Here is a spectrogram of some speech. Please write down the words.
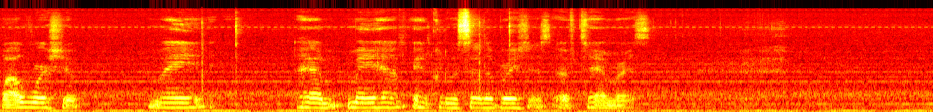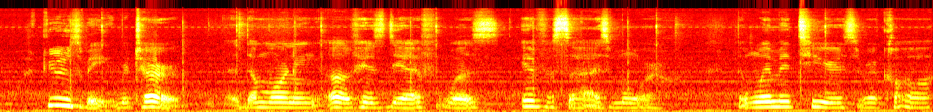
while worship may have may have include celebrations of Tammuz. Excuse me, return. The morning of his death was emphasized more. The women tears recall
